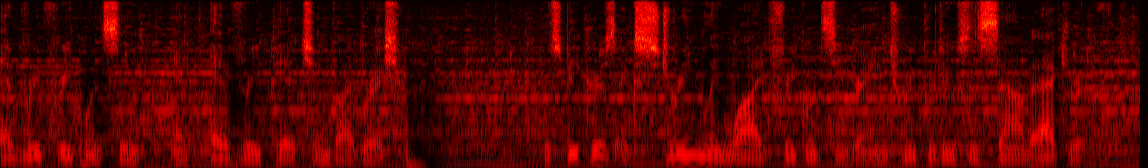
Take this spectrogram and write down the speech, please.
every frequency, and every pitch and vibration. The speaker's extremely wide frequency range reproduces sound accurately,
